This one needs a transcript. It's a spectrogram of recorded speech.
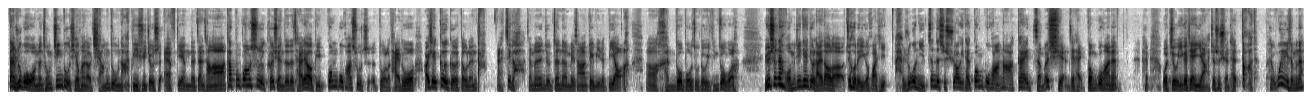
但如果我们从精度切换到强度，那必须就是 FDM 的战场啦。它不光是可选择的材料比光固化树脂多了太多，而且个个都能打。哎，这个啊咱们就真的没啥对比的必要了啊。很多博主都已经做过了。于是呢，我们今天就来到了最后的一个话题。如果你真的是需要一台光固化，那该怎么选这台光固化呢？我只有一个建议啊，就是选台大的。为什么呢？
